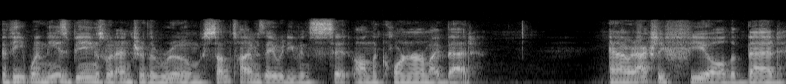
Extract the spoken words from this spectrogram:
the, when these beings would enter the room, sometimes they would even sit on the corner of my bed. And I would actually feel the bed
